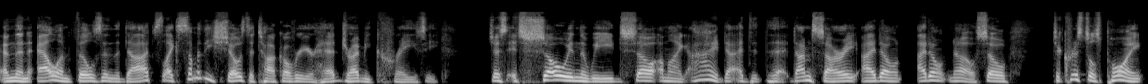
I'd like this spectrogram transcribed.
and then alan fills in the dots. Like some of these shows that talk over your head drive me crazy just it's so in the weeds. So I'm like, I, I. I'm sorry, I don't, I don't know. So to Crystal's point,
